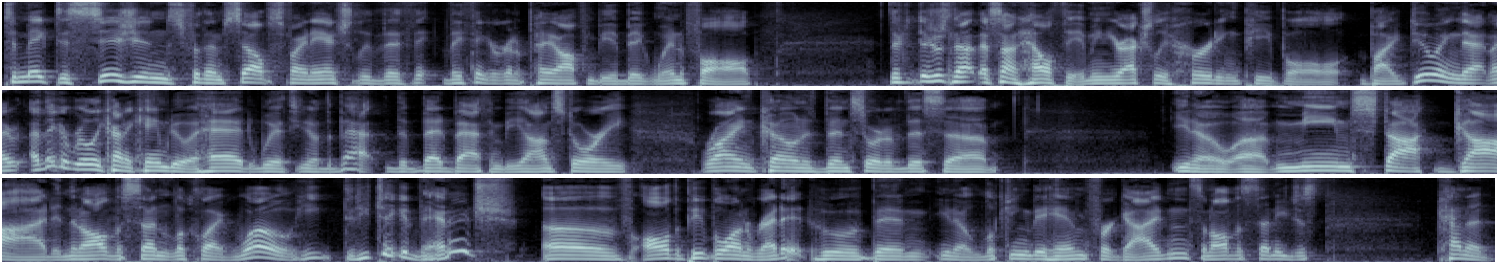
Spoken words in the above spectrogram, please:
to make decisions for themselves financially that they think, they think are going to pay off and be a big windfall. They're, they're, just not. That's not healthy. I mean, you're actually hurting people by doing that. And I, I think it really kind of came to a head with you know the bat, the Bed Bath and Beyond story. Ryan Cohen has been sort of this. Uh, you know, uh, meme stock god, and then all of a sudden look like, whoa, he did he take advantage of all the people on Reddit who have been, you know, looking to him for guidance, and all of a sudden he just kind of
